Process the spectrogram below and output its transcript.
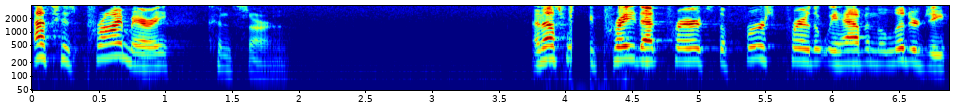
That's His primary concern. And that's why we pray that prayer. It's the first prayer that we have in the liturgy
